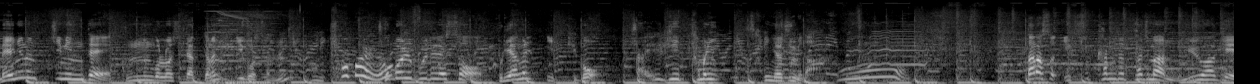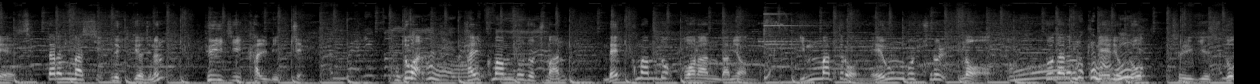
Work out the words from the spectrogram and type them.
메뉴는 찜인데 굽는 걸로 시작되는 이곳은 초벌로? 초벌 구이를 해서 불향을 입히고 쫄깃함을 살려줍니다. 오. 따라서 익숙한 듯하지만 묘하게 색다른 맛이 느껴지는 돼지 갈비찜. 또한 독특하네요. 달콤함도 좋지만 매콤함도 원한다면 입맛대로 매운 고추를 넣어 오, 또 다른 이렇게 매력으로? 즐길 수도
